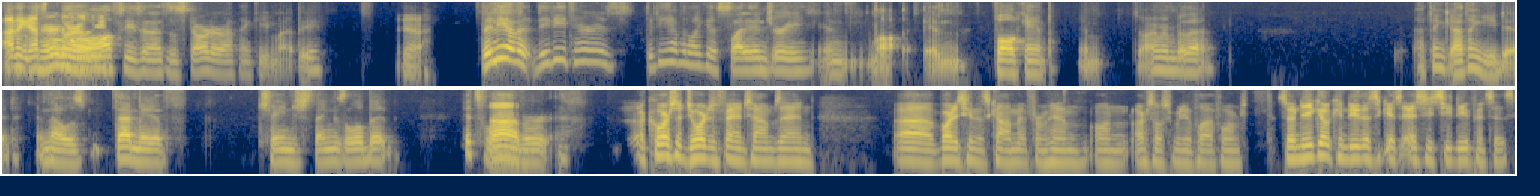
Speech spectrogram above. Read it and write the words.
I think that's the off season as a starter. I think he might be. Yeah. Didn't he have a? Did he tear his? Did he have like a slight injury in in fall camp? And so I remember that. I think I think he did, and that was that may have changed things a little bit. It's um, whatever. Um, of course, a Georgia fan chimes in. Uh, I've already seen this comment from him on our social media platforms. So Nico can do this against SEC defenses.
